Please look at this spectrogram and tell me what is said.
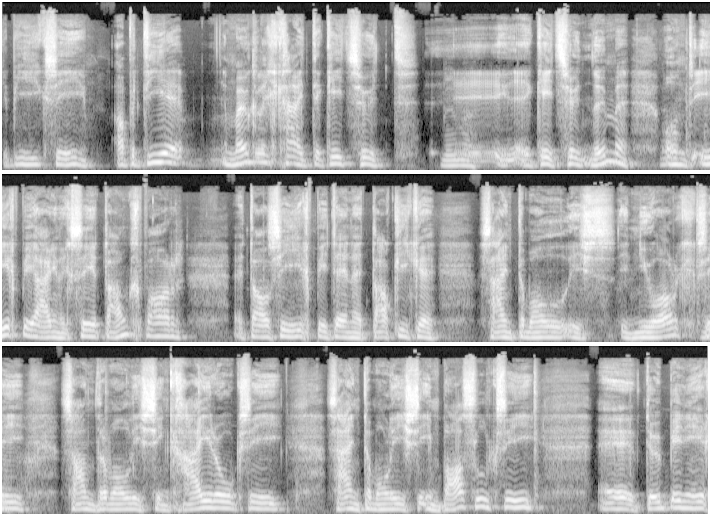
dabei gewesen. Aber diese Möglichkeiten gibt es heute äh, gibt's heute nicht mehr. Und ich bin eigentlich sehr dankbar, dass ich bei diesen Tagungen, das eine Mal ist in New York, gewesen, das andere Mal ist in Kairo, gewesen, das eine Mal ist in Basel. Gewesen. Äh, dort bin ich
